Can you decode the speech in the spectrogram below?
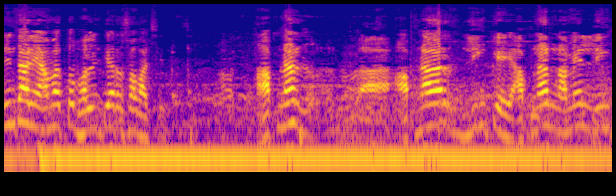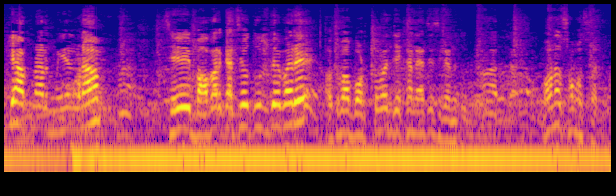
চিন্তা নেই আমার তো ভলেন্টিয়ার সব আছে আপনার আপনার লিঙ্কে আপনার নামের লিঙ্কে আপনার মেয়ের নাম সে বাবার কাছেও তুলতে পারে অথবা বর্তমান যেখানে আছে সেখানে তুলতে পারে। কোনো সমস্যা নেই।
